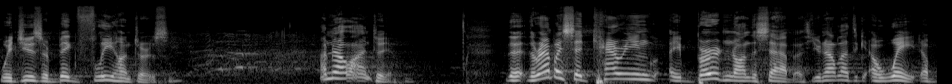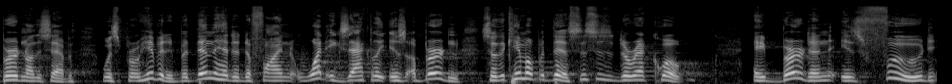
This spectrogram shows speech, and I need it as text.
We Jews are big flea hunters. I'm not lying to you. The, the rabbi said carrying a burden on the Sabbath, you're not allowed to get a weight, a burden on the Sabbath, was prohibited. But then they had to define what exactly is a burden. So they came up with this. This is a direct quote A burden is food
